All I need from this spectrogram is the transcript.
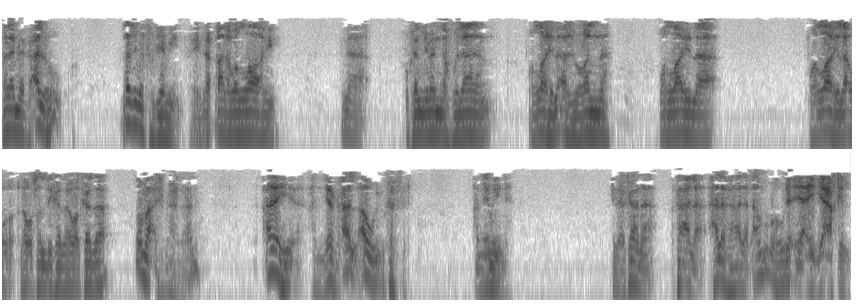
فلم يفعله لزمته اليمين فإذا قال والله لا أكلمن فلانا والله لا أزورنه والله لا والله لا لأصلي كذا وكذا وما أشبه ذلك عليه أن يفعل أو يكفر عن يمينه. إذا كان فعل حلف هذا الأمر وهو يعي يعقل.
